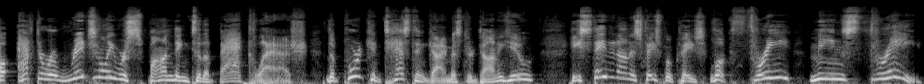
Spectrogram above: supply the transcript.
Oh, after originally responding to the backlash, the poor contestant guy, Mr. Donohue, he stated on his Facebook page, look, three means three.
